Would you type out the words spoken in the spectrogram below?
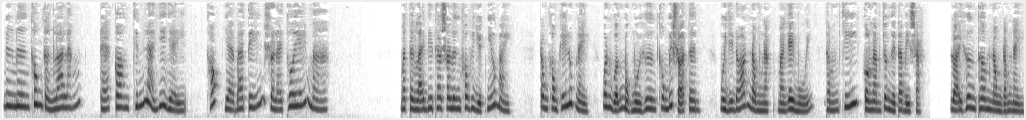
Nương nương không cần lo lắng, trẻ con chính là như vậy, khóc vài ba tiếng rồi lại thôi ấy mà. Mạch Thần lại đi theo sau lưng Phong Phi Duyệt nhíu mày. Trong không khí lúc này, quanh quẩn một mùi hương không biết rõ tên, mùi gì đó nồng nặc mà gây mũi, thậm chí còn làm cho người ta bị sặc. Loại hương thơm nồng đậm này,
